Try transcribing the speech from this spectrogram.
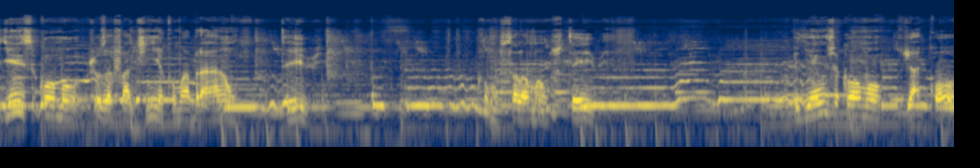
obediência como Josafá tinha, como Abraão teve, como Salomão teve, obediência como Jacó.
